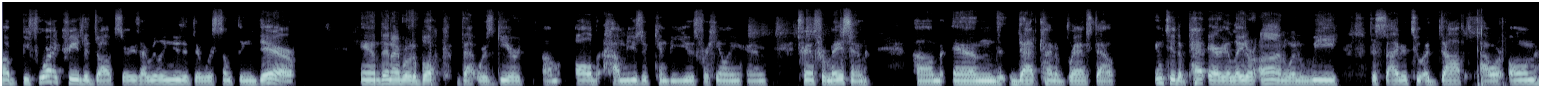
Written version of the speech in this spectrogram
uh, before I created the dog series, I really knew that there was something there. And then I wrote a book that was geared um, all about how music can be used for healing and transformation. Um, and that kind of branched out into the pet area later on when we decided to adopt our own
